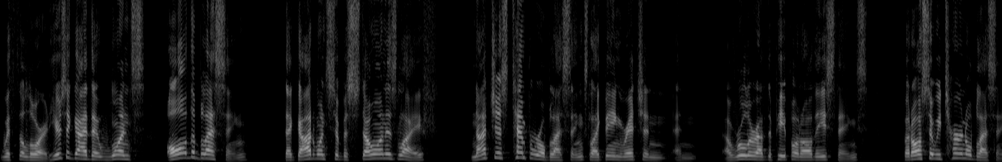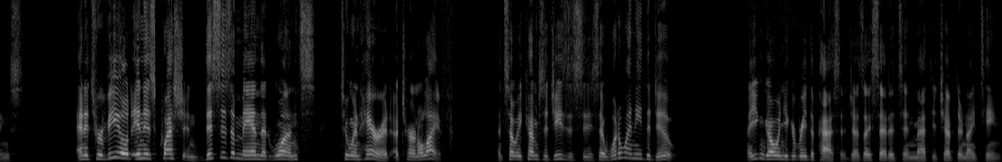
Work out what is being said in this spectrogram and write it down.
with the Lord. Here's a guy that wants all the blessing that God wants to bestow on his life, not just temporal blessings like being rich and, and a ruler of the people and all these things, but also eternal blessings. And it's revealed in his question this is a man that wants to inherit eternal life. And so he comes to Jesus and he said, What do I need to do? Now you can go and you can read the passage. As I said, it's in Matthew chapter 19.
